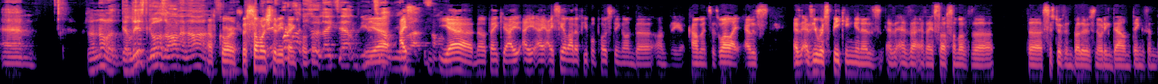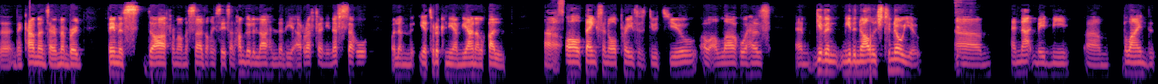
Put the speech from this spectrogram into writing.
Um, I don't know. The list goes on and on. Of course, there's so much to be thankful for. Like, tell, yeah, I, yeah, no, thank you. I, I, I see a lot of people posting on the on the comments as well. I, I was as as you were speaking and as as as I, as I saw some of the the sisters and brothers noting down things in the in the comments, I remembered famous dua from Amasad. Sadiq. He says, "Alhamdulillah, alladhi arrafani nafsahu wa yatrukni amyan al qalb." Uh, all thanks and all praises due to you, O Allah, who has and given me the knowledge to know you, um, and not made me um, blind,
